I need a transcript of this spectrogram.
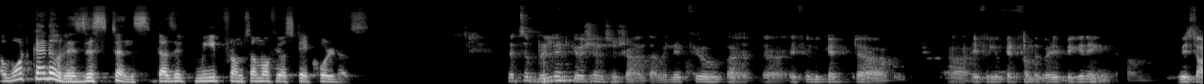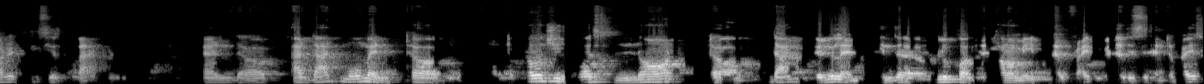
uh, what kind of resistance does it meet from some of your stakeholders? That's a brilliant question, Sushant. I mean, if you uh, uh, if you look at uh, if you look at from the very beginning, um, we started six years back, and uh, at that moment, uh, technology was not that prevalent in the blue collar economy itself, right? Whether this is enterprise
